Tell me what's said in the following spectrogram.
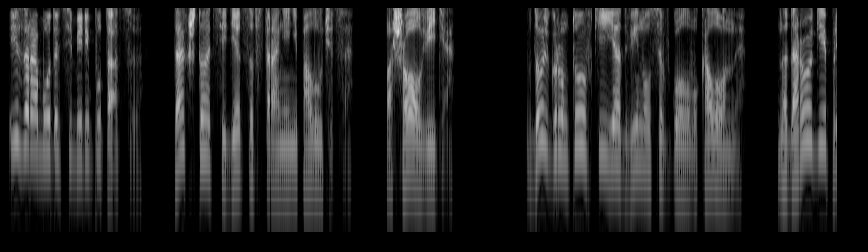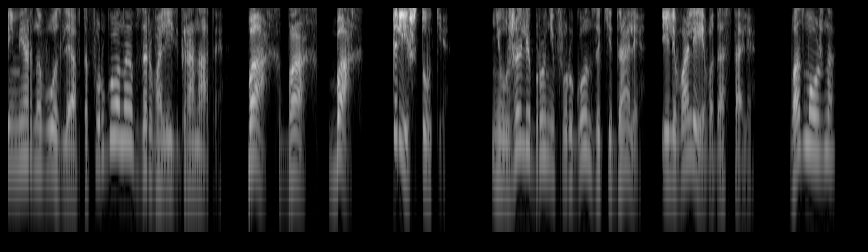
и заработать себе репутацию. Так что отсидеться в стороне не получится. Пошел, Витя. Вдоль грунтовки я двинулся в голову колонны. На дороге, примерно возле автофургона, взорвались гранаты. Бах, бах, бах! Три штуки! Неужели бронефургон закидали или Валеева достали? Возможно.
